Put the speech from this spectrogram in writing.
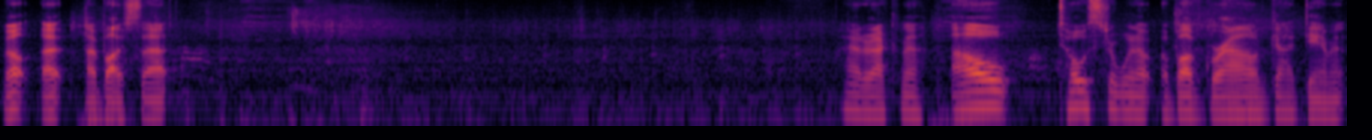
Well, I, I botched that. Hydrachna. Oh, toaster went up above ground. God damn it.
